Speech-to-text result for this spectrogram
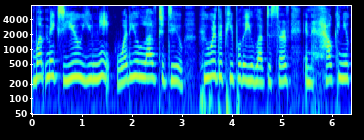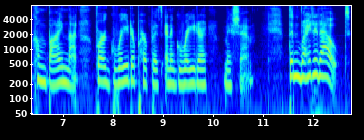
What makes you unique? What do you love to do? Who are the people that you love to serve? And how can you combine that for a greater purpose and a greater mission? Then write it out.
